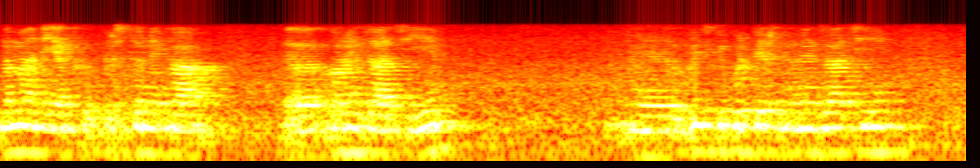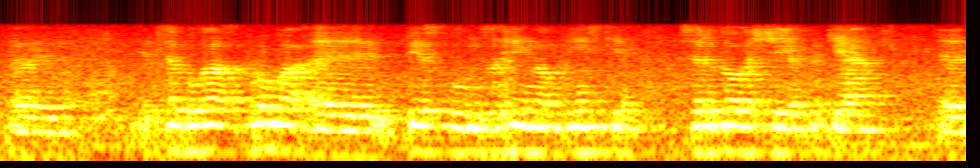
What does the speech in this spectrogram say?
на мене як представника е, організації, е, української політичної організації. Е, Це була спроба е, тиску взагалі на українське середовище як таке, е,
